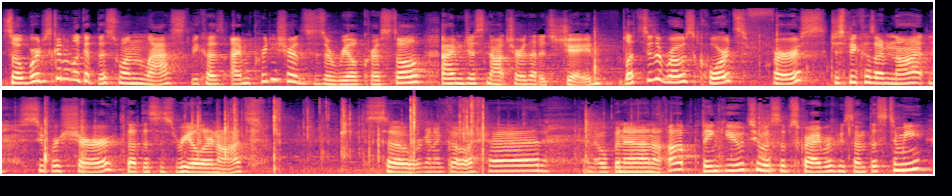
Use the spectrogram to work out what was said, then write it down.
So we're just gonna look at this one last because I'm pretty sure this is a real crystal. I'm just not sure that it's jade. Let's do the rose quartz first, just because I'm not super sure that this is real or not. So we're gonna go ahead and open it up. Thank you to a subscriber who sent this to me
